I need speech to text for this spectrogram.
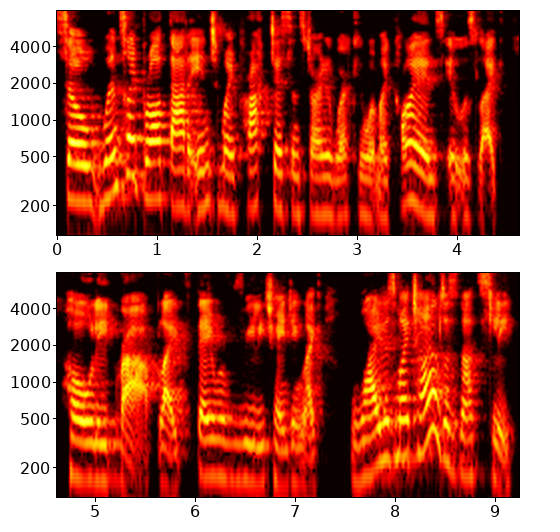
So once I brought that into my practice and started working with my clients, it was like, holy crap. Like they were really changing. Like, why does my child does not sleep?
